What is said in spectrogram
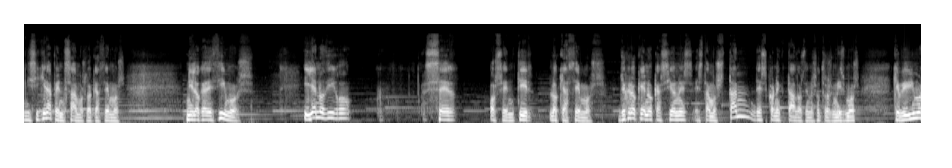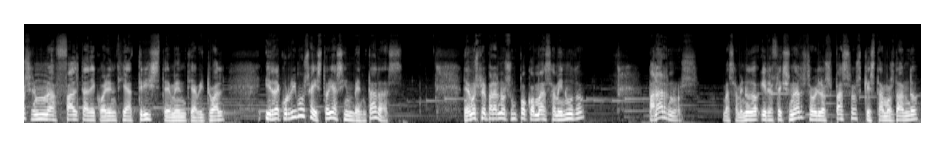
ni siquiera pensamos lo que hacemos, ni lo que decimos. Y ya no digo ser o sentir lo que hacemos. Yo creo que en ocasiones estamos tan desconectados de nosotros mismos que vivimos en una falta de coherencia tristemente habitual y recurrimos a historias inventadas, Debemos prepararnos un poco más a menudo, pararnos más a menudo y reflexionar sobre los pasos que estamos dando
